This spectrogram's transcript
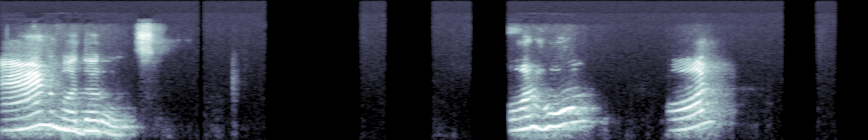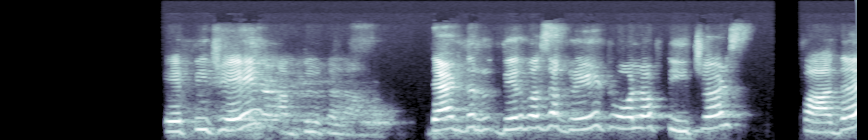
and mother also. On whom? On APJ Abdul Kalam. That the, there was a great role of teachers, father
